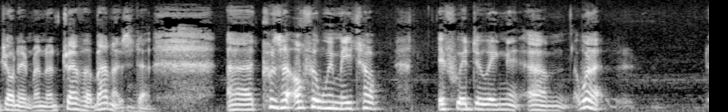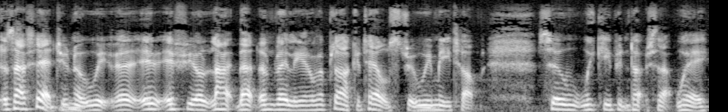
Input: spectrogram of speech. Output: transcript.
John Inman and Trevor Bannister. Hmm. Uh, because often we meet up if we're doing um, well. As I said, you know, we, uh, if, if you're like that unveiling of a plaque at Elstree, we meet up. So we keep in touch that way.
